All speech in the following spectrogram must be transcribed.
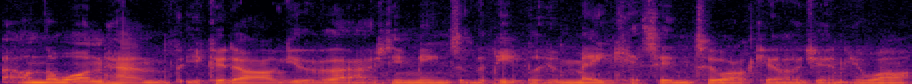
on the one hand, you could argue that that actually means that the people who make it into archaeology and who are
